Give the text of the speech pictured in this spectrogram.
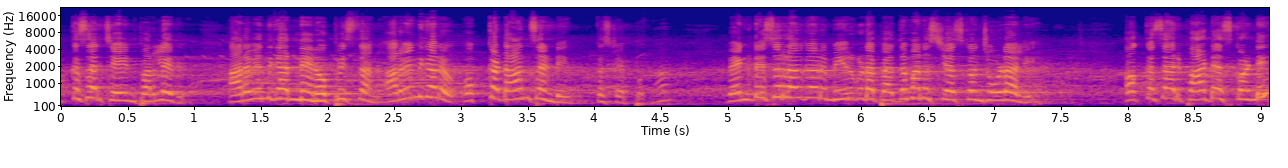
ఒక్కసారి చేయండి పర్లేదు. అరవింద్ గారు నేను ఒప్పిస్తాను. అరవింద్ గారు ఒక్క డాన్స్ అండి ఒక స్టెప్. వెంకటేశ్వరరావు గారు మీరు కూడా పెద్ద మనసు చేసుకొని చూడాలి. ఒక్కసారి పాటేసుకోండి.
